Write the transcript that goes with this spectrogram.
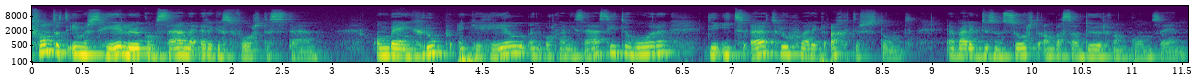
vond het immers heel leuk om samen ergens voor te staan. Om bij een groep, een geheel, een organisatie te horen die iets uitdroeg waar ik achter stond en waar ik dus een soort ambassadeur van kon zijn.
